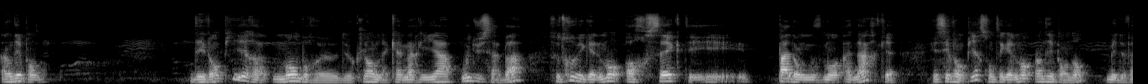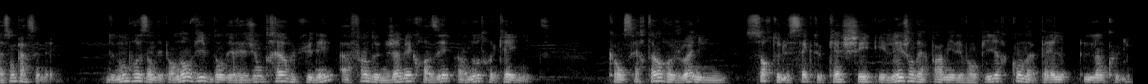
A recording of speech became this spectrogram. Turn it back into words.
indépendants. Des vampires, membres de clans de la Camarilla ou du Sabbat, se trouvent également hors secte et pas dans le mouvement anarque, et ces vampires sont également indépendants, mais de façon personnelle. De nombreux indépendants vivent dans des régions très reculées afin de ne jamais croiser un autre Kainite, quand certains rejoignent une sorte de secte cachée et légendaire parmi les vampires qu'on appelle l'inconnu.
